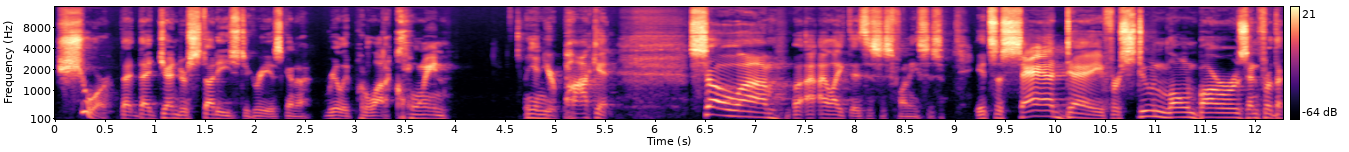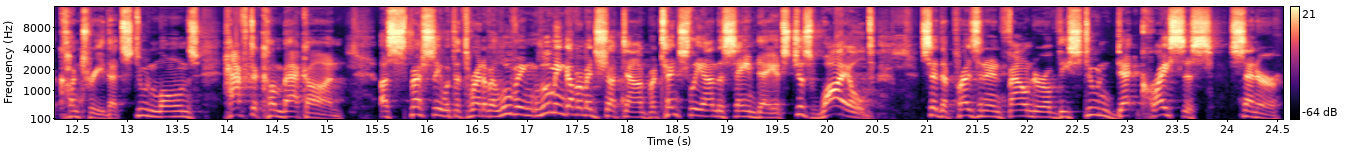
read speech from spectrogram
Sure, that that gender studies degree is going to really put a lot of coin in your pocket. So um, I, I, like this. This is funny. This is, it's a sad day for student loan borrowers and for the country that student loans have to come back on, especially with the threat of a looming, looming government shutdown potentially on the same day. It's just wild, said the president and founder of the Student Debt Crisis Center,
